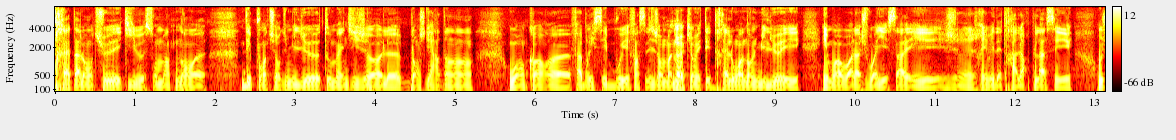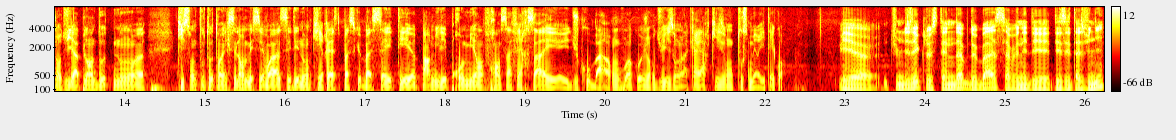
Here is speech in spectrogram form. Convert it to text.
très talentueux et qui sont maintenant euh, des pointures du milieu, Thomas Njijol, euh, Blanche Gardin ou encore euh, Fabrice Eboué. Enfin, c'est des gens maintenant ouais. qui ont été très loin dans le milieu et, et, moi, voilà, je voyais ça et je rêvais d'être à leur place. Et aujourd'hui, il y a plein d'autres noms qui sont tout autant excellents, mais c'est voilà, c'est des noms qui restent parce que bah, ça a été parmi les premiers en France à faire ça et, et du coup, bah, on voit qu'aujourd'hui, ils ont la carrière qu'ils ont tous mérité, quoi. Et tu me disais que le stand-up de base, ça venait des, des États-Unis?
